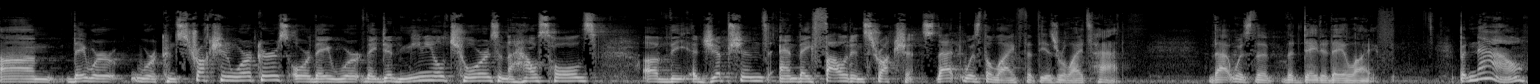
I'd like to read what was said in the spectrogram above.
Um, they were, were construction workers, or they were they did menial chores in the households of the Egyptians, and they followed instructions. That was the life that the Israelites had. That was the day to day life. But now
